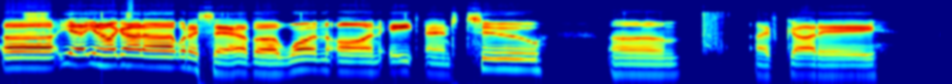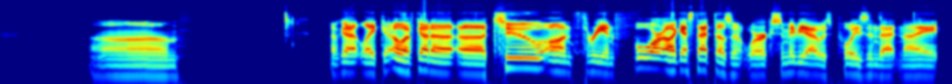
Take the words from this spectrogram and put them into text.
Uh, yeah, you know, I got uh, what did I say? I have a one on eight and two. Um, I've got a um, I've got like oh, I've got a, a two on three and four. Oh, I guess that doesn't work. So maybe I was poisoned that night.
